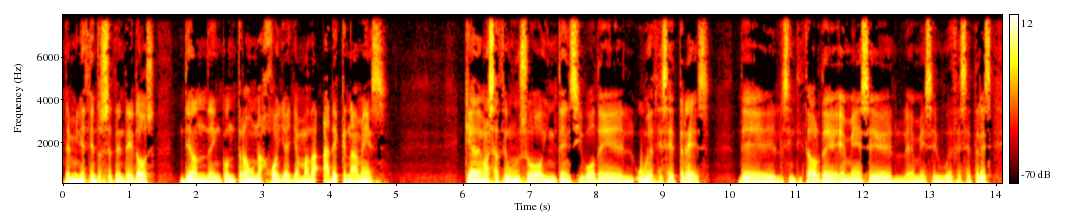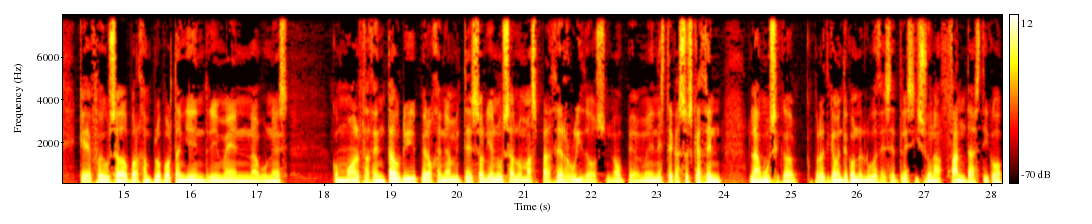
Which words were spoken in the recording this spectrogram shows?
de 1972, de donde encontrado una joya llamada Areknames, que además hace un uso intensivo del VCS3, del sintetizador de MS, el MS VCS3, que fue usado, por ejemplo, por Tangerine Dream en álbumes como Alpha Centauri, pero generalmente solían usarlo más para hacer ruidos, ¿no? Pero en este caso es que hacen la música prácticamente con el VCS3 y suena fantástico.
